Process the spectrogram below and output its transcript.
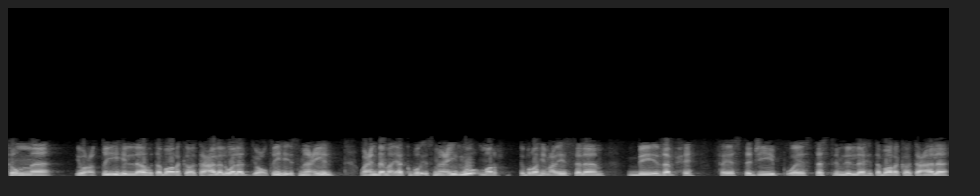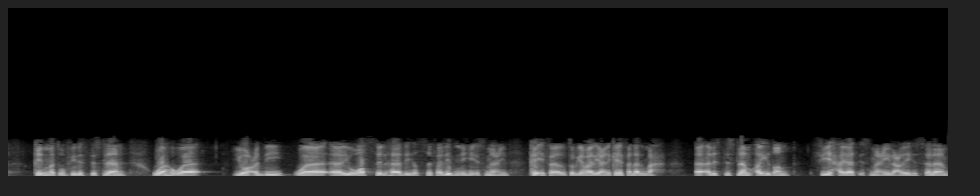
ثم يعطيه الله تبارك وتعالى الولد يعطيه إسماعيل وعندما يكبر إسماعيل يؤمر إبراهيم عليه السلام بذبحه فيستجيب ويستسلم لله تبارك وتعالى قمة في الاستسلام وهو يعدي ويوصل هذه الصفة لابنه إسماعيل. كيف يا دكتور جمال؟ يعني كيف نلمح الاستسلام أيضا في حياة إسماعيل عليه السلام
